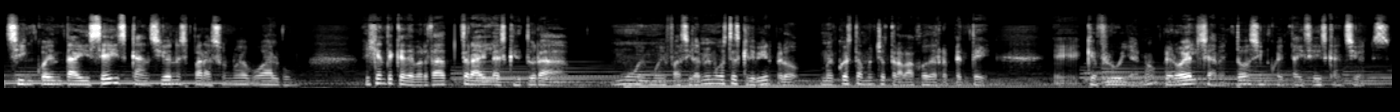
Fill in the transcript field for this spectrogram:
56 canciones para su nuevo álbum. Hay gente que de verdad trae la escritura muy muy fácil. A mí me gusta escribir, pero me cuesta mucho trabajo de repente eh, que fluya, ¿no? Pero él se aventó 56 canciones.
